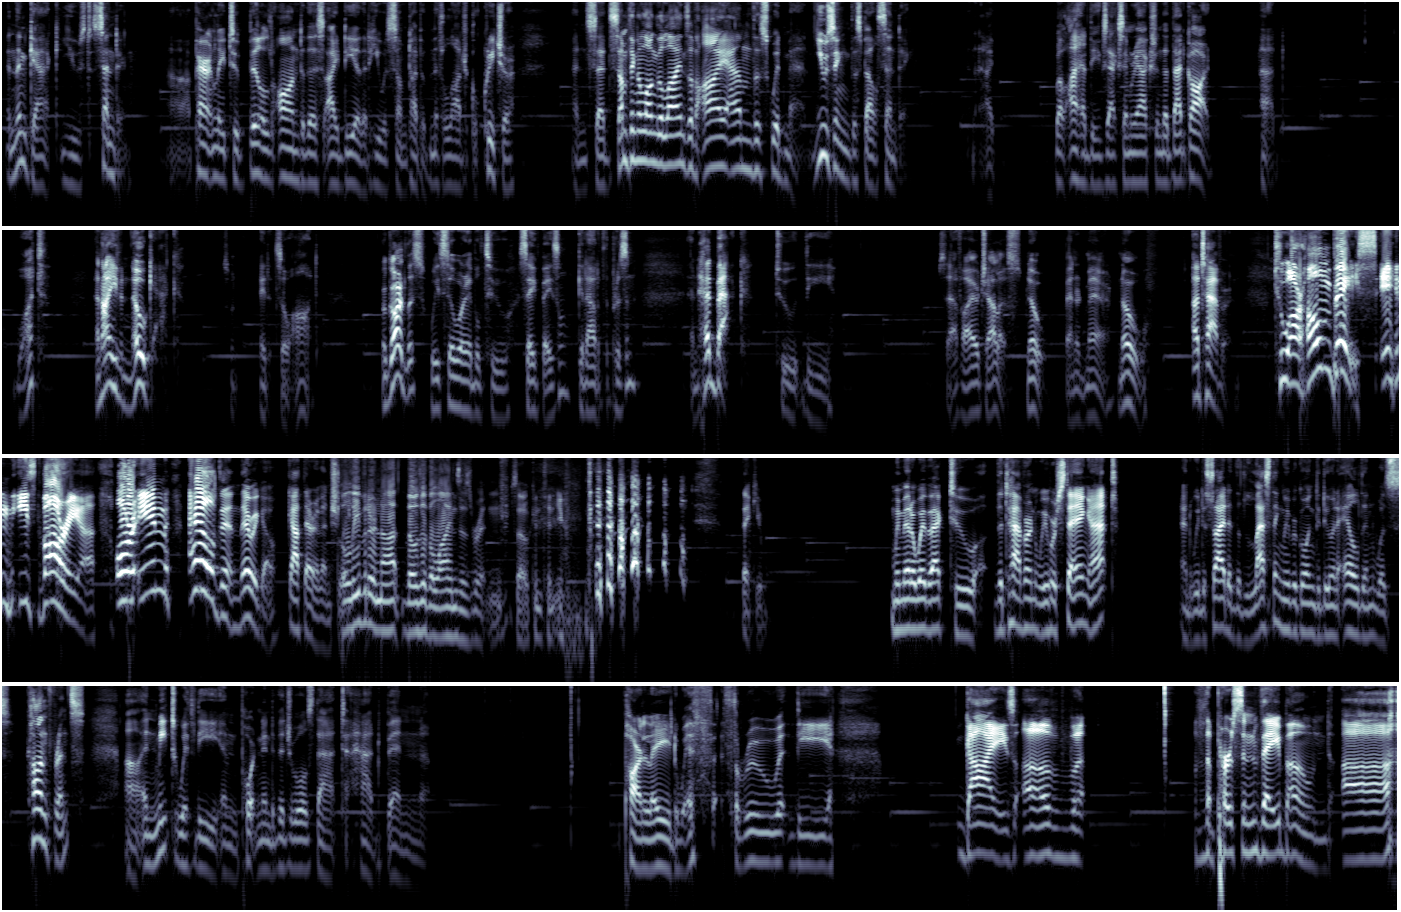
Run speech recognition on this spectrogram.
And then Gak used sending, uh, apparently to build onto this idea that he was some type of mythological creature, and said something along the lines of, I am the Squid Man, using the spell sending. And I, well, I had the exact same reaction that that guard had. What? And I even know Gak. That's what made it so odd. Regardless, we still were able to save Basil, get out of the prison, and head back to the Sapphire Chalice. No, Bannered Mare. No, a tavern. To our home base in East Varia or in Eldon. There we go. Got there eventually. Believe it or not, those are the lines as written. So continue. Thank you. We made our way back to the tavern we were staying at, and we decided that the last thing we were going to do in Eldon was conference uh, and meet with the important individuals that had been parlayed with through the guise of the person they boned. Uh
